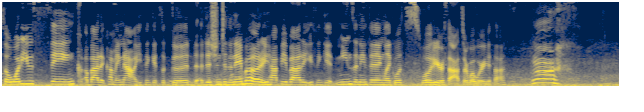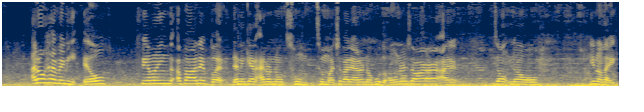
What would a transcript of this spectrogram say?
So what do you think about it coming now? You think it's a good addition to the neighborhood? Are you happy about it? You think it means anything? Like what's what are your thoughts or what were your thoughts? Uh, I don't have any ill feeling about it, but then again, I don't know too too much about it. I don't know who the owners are. I don't know, you know, like,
